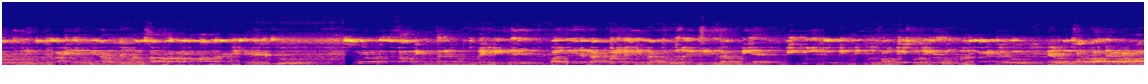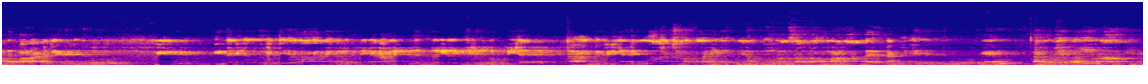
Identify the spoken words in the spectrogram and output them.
சிறப்பு விருந்தினர்கள் அனைவருக்குமே நம்ம நிறுவனம் சார்பாக மனமார்ந்த நன்றிகளை தெரிவித்துக் கொள்கிறோம் சூழல் உலக சாதனை புத்தக இணைந்து பல்வேறு நட்பணிகளையும் நட்புகளையும் செய்து தரக்கூடிய பீப்புள் ஹெல்பிங் பீப்புள் ஃபவுண்டேஷனுடைய உறுப்பினர்கள் அனைவருக்கும் நிறுவனம் சார்பாக மனமார்ந்த பாராட்டுகளை தெரிவித்துக் கொள்கிறோம் மேலும் இந்த நிகழ்வு வெற்றிகரமாக நடைபெறுவதற்கு தேவையான அனைத்து உதவிகளையும் செய்திருக்கக்கூடிய அஹ், அன்புக்குரிய தென்மாராட்சி மக்கள் அனைவருக்குமே நமது நிறுவனம் சார்பாக மனமார்ந்த நன்றிகளை தெரிவித்துக் கொள்கிறோம் மேலும் தன்னுடைய பள்ளி வளாகத்தின்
